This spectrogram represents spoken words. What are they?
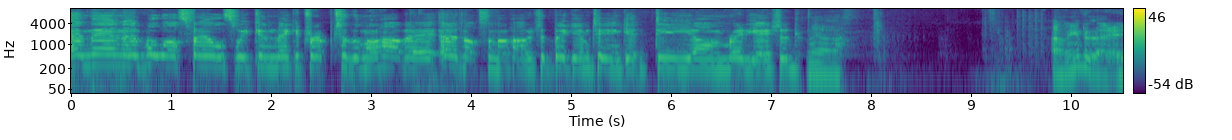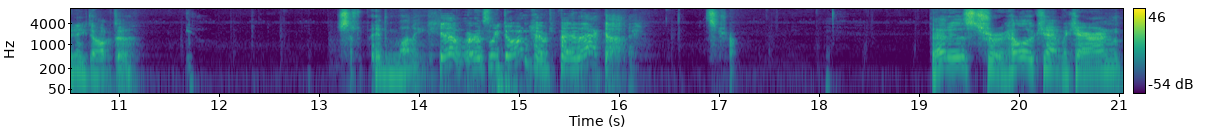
And then if all else fails, we can make a trip to the Mojave, uh, not to the Mojave, to the Big MT and get de um, radiated. Yeah. And we can do that at any doctor. Just have to pay the money. Yeah, whereas we don't have to pay that guy. That's true. That is true. Hello, Camp McCarran.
